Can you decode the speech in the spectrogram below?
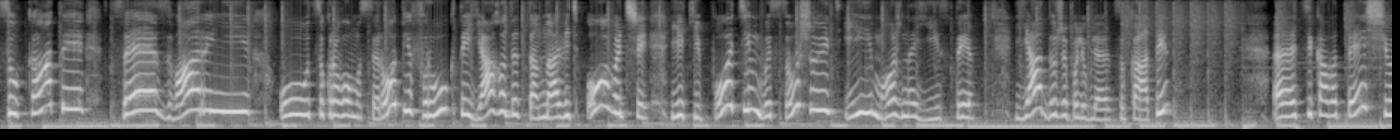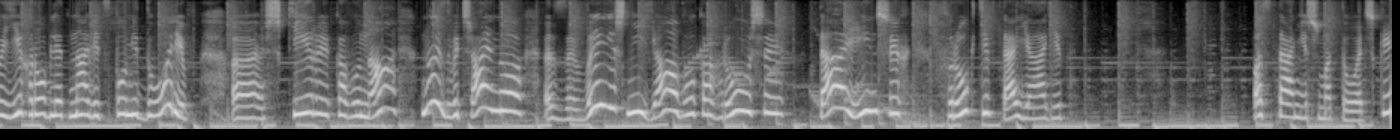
Цукати це зварені у цукровому сиропі фрукти, ягоди та навіть овочі, які потім висушують і можна їсти. Я дуже полюбляю цукати. Е, Цікаво те, що їх роблять навіть з помідорів, е, шкіри кавуна, ну і звичайно з вишні, яблука, груші та інших фруктів та ягід. Останні шматочки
